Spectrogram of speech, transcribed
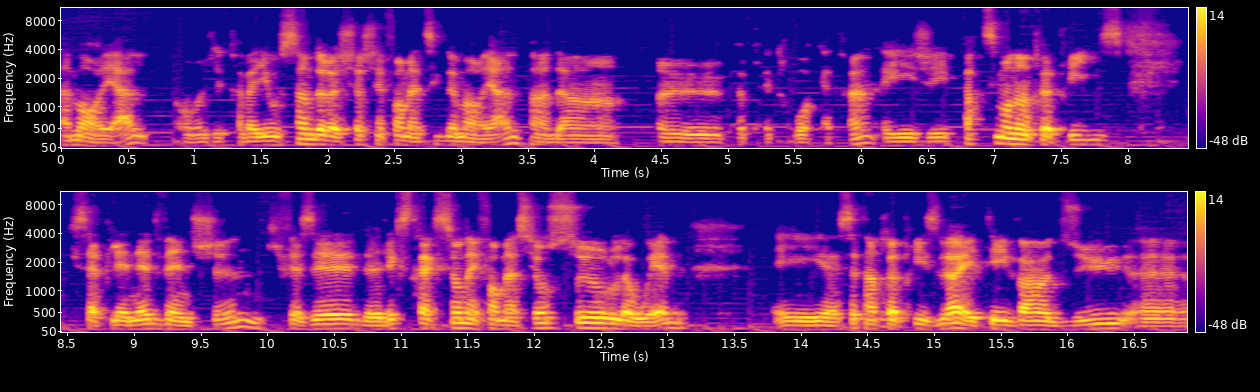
à Montréal. On- J'ai travaillé au Centre de recherche informatique de Montréal pendant à peu près 3-4 ans et j'ai parti mon entreprise qui s'appelait NetVention, qui faisait de l'extraction d'informations sur le web. Et euh, cette entreprise-là a été vendue euh,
